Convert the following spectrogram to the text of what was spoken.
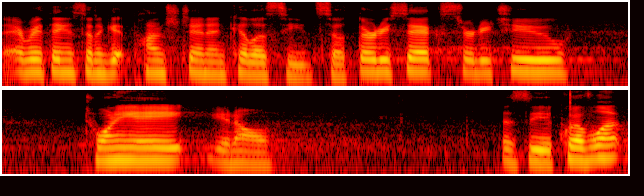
everything's going to get punched in and kill a seed. So 36, 32, 28, you know, is the equivalent.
